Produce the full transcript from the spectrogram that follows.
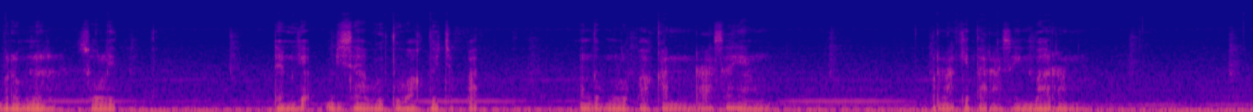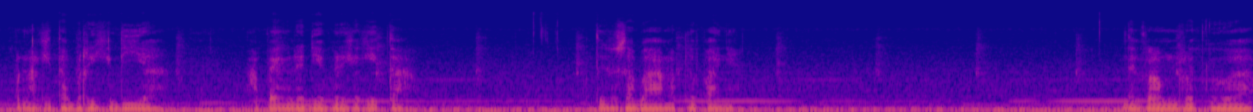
benar-benar sulit dan gak bisa butuh waktu cepat untuk melupakan rasa yang pernah kita rasain bareng. Pernah kita beri ke dia apa yang udah dia beri ke kita. Itu susah banget lupanya. Dan kalau menurut gua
